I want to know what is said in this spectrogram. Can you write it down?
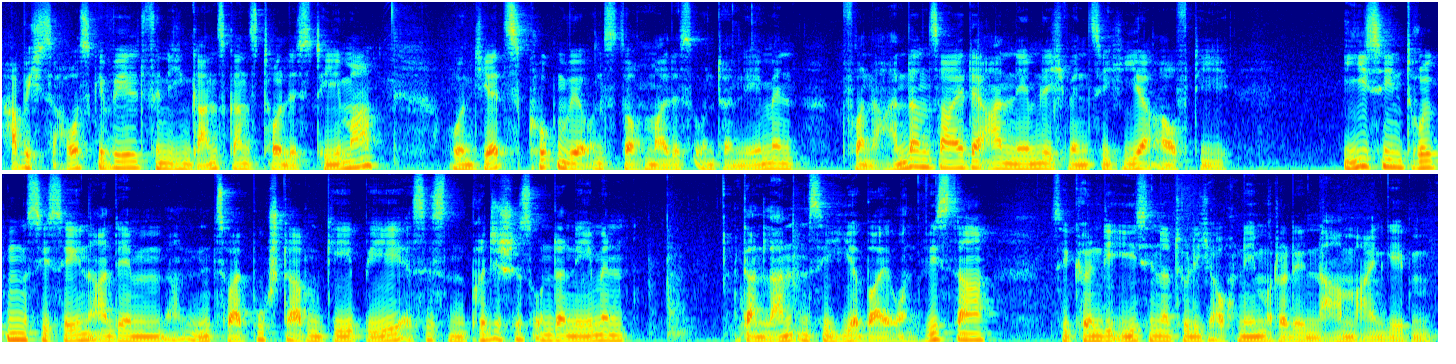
habe ich es ausgewählt, finde ich ein ganz, ganz tolles Thema. Und jetzt gucken wir uns doch mal das Unternehmen von der anderen Seite an, nämlich wenn Sie hier auf die ISIN drücken, Sie sehen an, dem, an den zwei Buchstaben GB, es ist ein britisches Unternehmen, dann landen Sie hier bei OnVista. Sie können die ISIN natürlich auch nehmen oder den Namen eingeben,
